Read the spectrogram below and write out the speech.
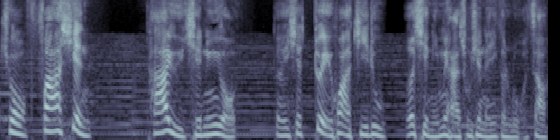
就发现他与前女友的一些对话记录，而且里面还出现了一个裸照，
